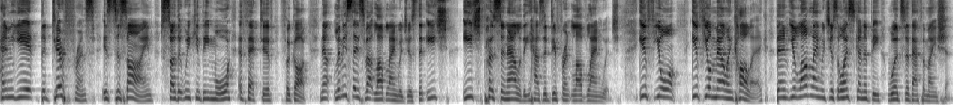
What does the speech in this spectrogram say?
And yet, the difference is designed so that we can be more effective for God. Now, let me say this about love languages that each, each personality has a different love language. If you're if you're melancholic, then your love language is always going to be words of affirmation.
